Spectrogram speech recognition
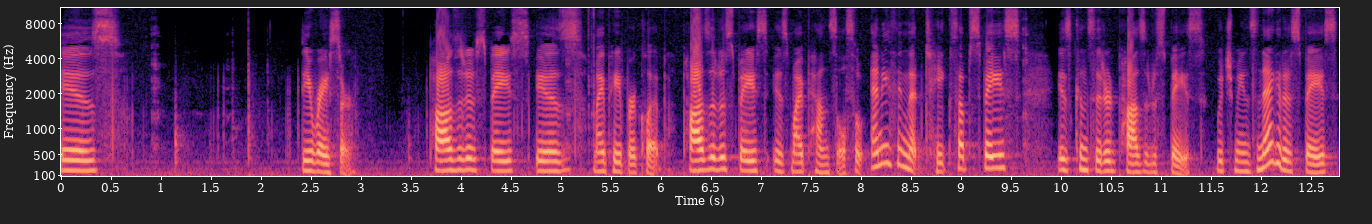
is the eraser. Positive space is my paper clip. Positive space is my pencil. So anything that takes up space is considered positive space, which means negative space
